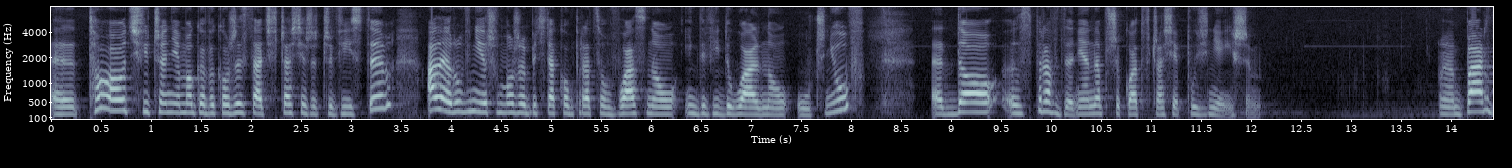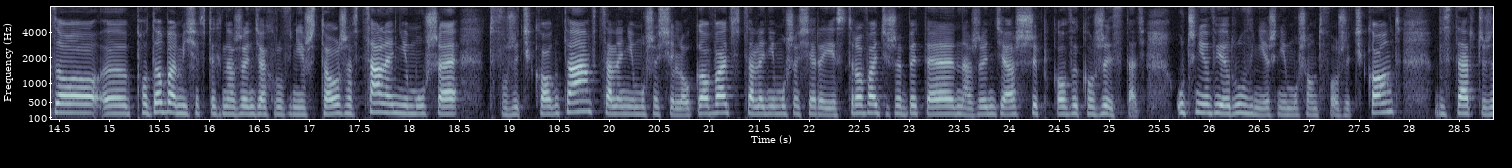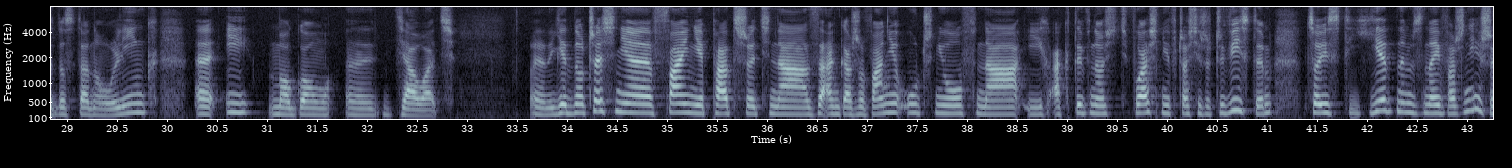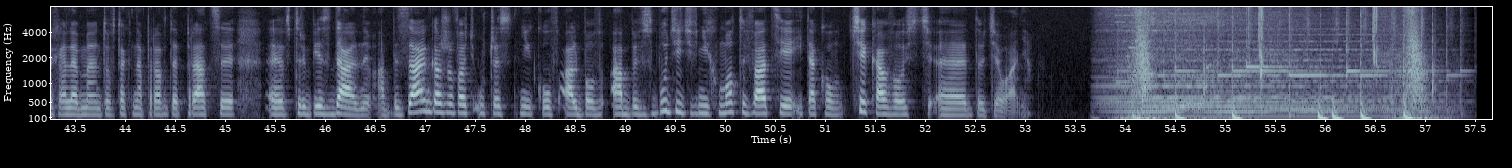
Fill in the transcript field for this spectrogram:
E, to ćwiczenie mogę wykorzystać w czasie rzeczywistym, ale również może być taką pracą własną, indywidualną uczniów do sprawdzenia na przykład w czasie późniejszym. Bardzo e, podoba mi się w tych narzędziach również to, że wcale nie muszę tworzyć konta, wcale nie muszę się logować, wcale nie muszę się rejestrować, żeby te narzędzia szybko wykorzystać. Uczniowie również nie muszą tworzyć kont, wystarczy, że dostaną link e, i mogą e, działać. Jednocześnie fajnie patrzeć na zaangażowanie uczniów, na ich aktywność właśnie w czasie rzeczywistym, co jest jednym z najważniejszych elementów tak naprawdę pracy e, w trybie zdalnym, aby zaangażować uczestników albo aby wzbudzić w nich motywację i taką ciekawość e, do działania.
